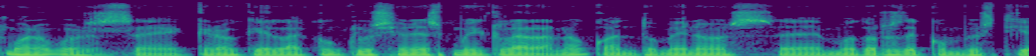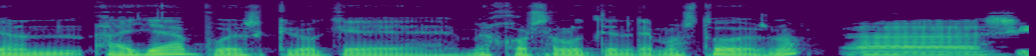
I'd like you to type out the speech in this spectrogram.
Bueno, pues creo que la conclusión es muy clara, ¿no? Cuanto menos motores de combustión haya, pues creo que mejor salud tendremos todos, ¿no? sí.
